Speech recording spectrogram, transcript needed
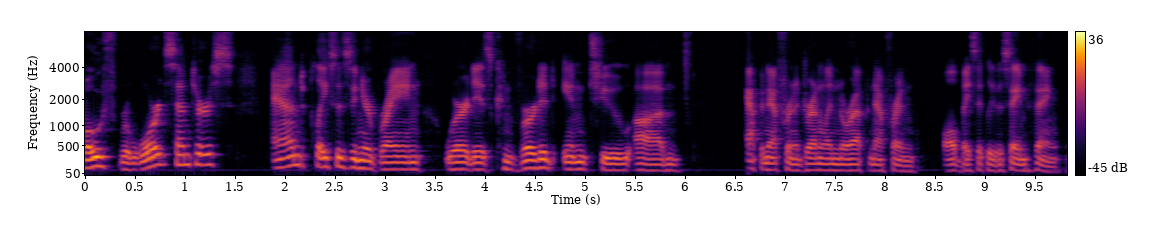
both reward centers and places in your brain where it is converted into um, epinephrine, adrenaline, norepinephrine, all basically the same thing.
